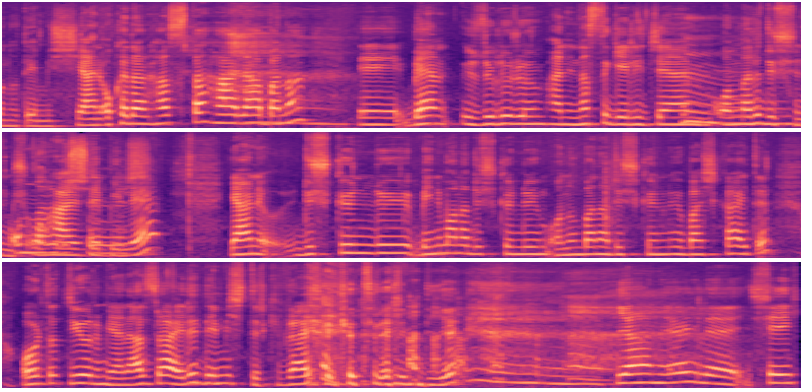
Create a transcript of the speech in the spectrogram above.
bunu demiş. Yani o kadar hasta hala bana e, ben üzülürüm. Hani nasıl geleceğim Hmm. onları düşünmüş Onları o halde düşünmüş. bile. Yani düşkünlüğü, benim ona düşkünlüğüm, onun bana düşkünlüğü başkaydı. Orada diyorum yani Azrail'e demiştir Kübra'ya götürelim diye. Yani öyle şey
